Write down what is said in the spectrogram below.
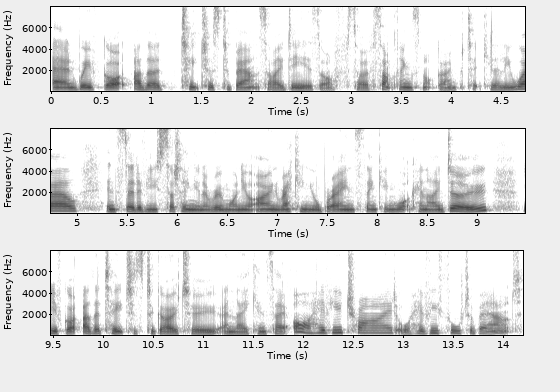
and we've got other teachers to bounce ideas off. So if something's not going particularly well, instead of you sitting in a room on your own, racking your brains thinking, what can I do? You've got other teachers to go to and they can say, oh, have you tried or have you thought about?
